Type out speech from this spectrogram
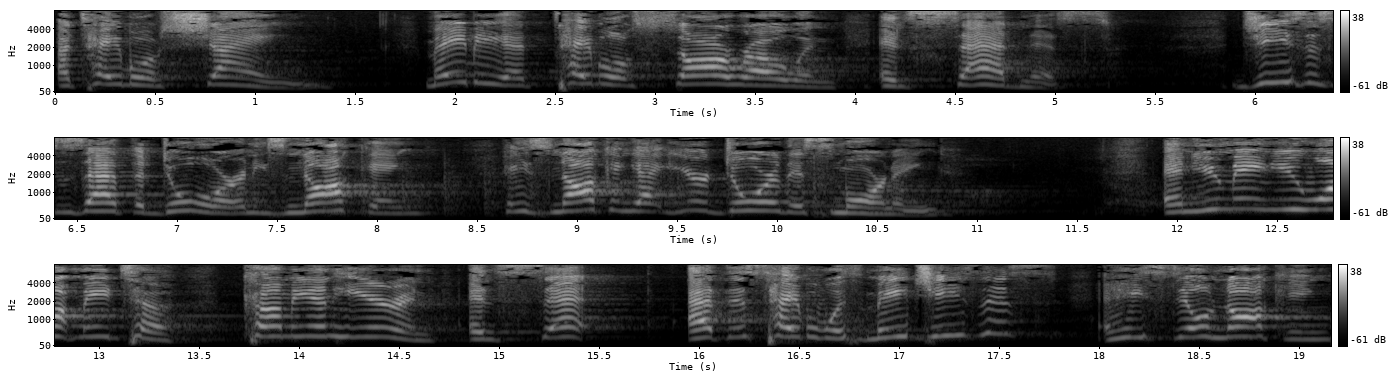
a table of shame. Maybe a table of sorrow and, and sadness. Jesus is at the door and he's knocking. He's knocking at your door this morning. And you mean you want me to come in here and, and sit at this table with me, Jesus? And he's still knocking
